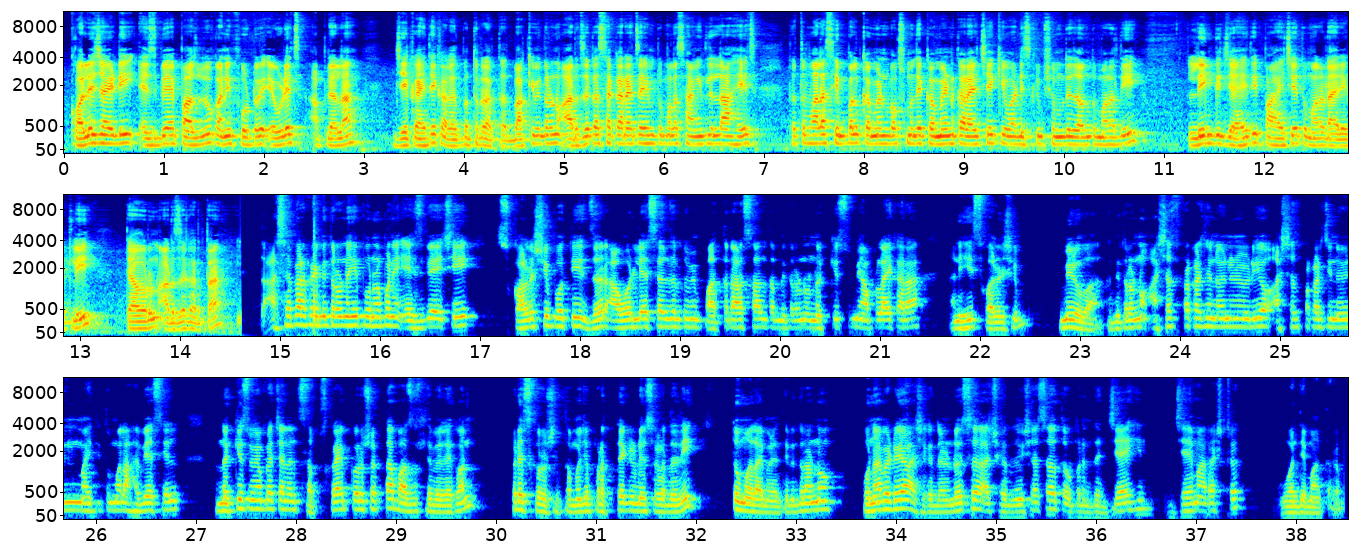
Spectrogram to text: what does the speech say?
college I D S B I passbook आणि फोटो एवढेच आपल्याला जे काय ते कागदपत्र लागतात बाकी मित्रांनो अर्ज कसा करायचा हे मी तुम्हाला सांगितलेलं आहेच. तर तुम्हाला सिंपल कमेंट बॉक्समध्ये कमेंट करायचे किंवा डिस्क्रिप्शनमध्ये जाऊन तुम्हाला ती लिंक जी आहे ती पाहायची आहे. तुम्हाला डायरेक्टली त्यावरून अर्ज करता अशा प्रकारे मित्रांनो ही पूर्णपणे एस बी आयची स्कॉलरशिप होती. जर आवडली असेल जर तुम्ही पात्र असाल तर मित्रांनो नक्कीच तुम्ही अप्लाय करा आणि ही स्कॉलरशिप मिळवा. तर मित्रांनो अशाच प्रकारचे नवीन नवीन व्हिडिओ अशाच प्रकारची नवीन माहिती तुम्हाला हवी असेल तर नक्कीच तुम्ही आपल्या चॅनल सबस्क्राईब करू शकता. बाजूसले बेल आयकॉन प्रेस करू शकता. म्हणजे प्रत्येक व्हिडिओ सगळ्यात आधी तुम्हाला मिळते मित्रांनो पुन्हा भेटूया. अशा काही अशा तोपर्यंत जय हिंद जय महाराष्ट्र वंदे मातरम.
